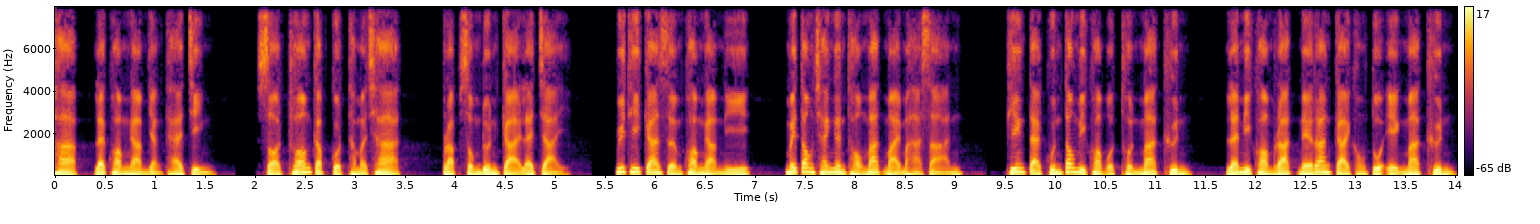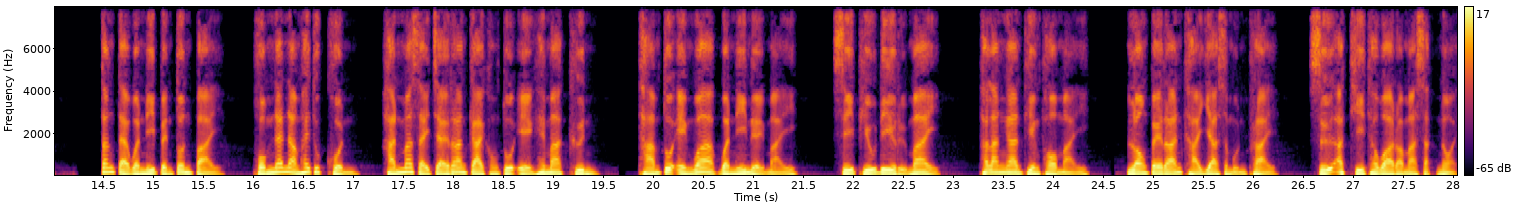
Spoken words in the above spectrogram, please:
ภาพและความงามอย่างแท้จริง สอดคล้องกับกฎธรรมชาติ ปรับสมดุลกายและใจ วิธีการเสริมความงามนี้ไม่ต้องใช้เงินทองมากมายมหาศาล เพียงแต่คุณต้องมีความอดทนมากขึ้น และมีความรักในร่างกายของตัวเองมากขึ้น ตั้งแต่วันนี้เป็นต้นไป ผมแนะนำให้ทุกคนหันมาใส่ใจร่างกายของตัวเองให้มากขึ้น ถามตัวเองว่าวันนี้เหนื่อยไหม สีผิวดีหรือไม่ พลังงานเพียงพอไหม ลองไปร้านขายยาสมุนไพร ซื้ออัคคีทวารามาสักหน่อย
